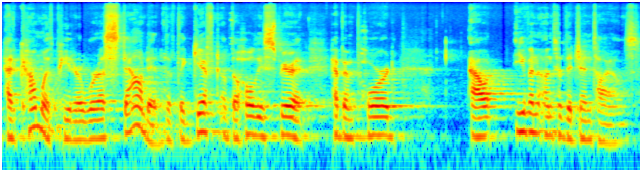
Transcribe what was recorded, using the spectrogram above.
had come with Peter were astounded that the gift of the Holy Spirit had been poured out even unto the Gentiles.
